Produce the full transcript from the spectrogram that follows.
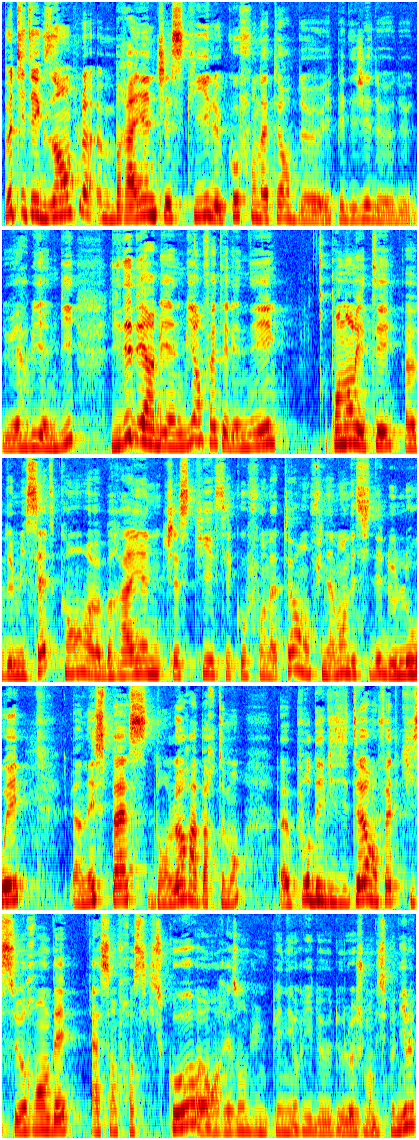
Petit exemple, Brian Chesky, le cofondateur de, et PDG de, Airbnb. L'idée d'Airbnb, en fait, elle est née pendant l'été 2007 euh, quand euh, Brian Chesky et ses cofondateurs ont finalement décidé de louer un espace dans leur appartement euh, pour des visiteurs en fait qui se rendaient à San Francisco en raison d'une pénurie de, de logements disponibles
